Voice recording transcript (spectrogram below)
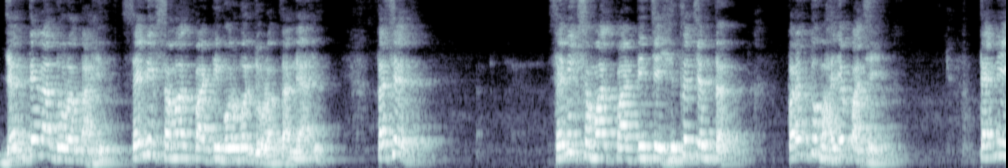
जनतेला जोडत आहेत. सैनिक समाज पार्टी बरोबर जोडत चालले आहेत. तसेच सैनिक समाज पार्टीचे हितचिंतक परंतु भाजपाचे त्यांनी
